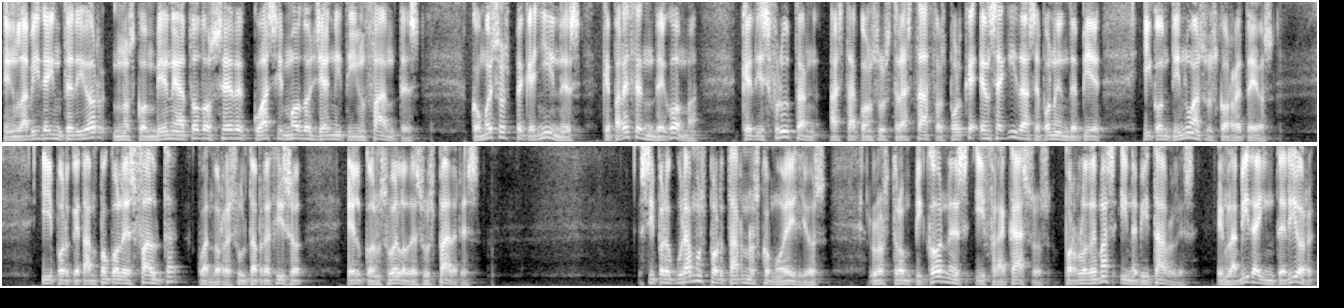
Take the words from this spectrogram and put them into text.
En la vida interior nos conviene a todos ser quasi modo genit infantes, como esos pequeñines que parecen de goma, que disfrutan hasta con sus trastazos porque enseguida se ponen de pie y continúan sus correteos, y porque tampoco les falta, cuando resulta preciso, el consuelo de sus padres. Si procuramos portarnos como ellos, los trompicones y fracasos, por lo demás inevitables, en la vida interior,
